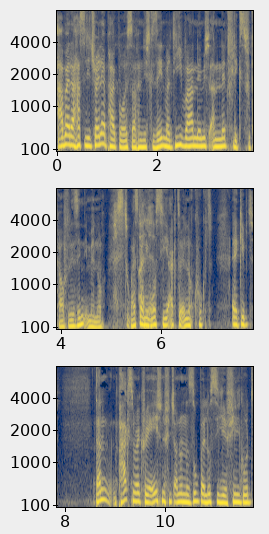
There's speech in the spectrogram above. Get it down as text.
Aber da hast du die Trailer Park Boys Sachen nicht gesehen, weil die waren nämlich an Netflix verkauft. Die sind immer noch. Was du Weiß gar nicht, wo es die aktuell noch guckt, äh, gibt. Dann Parks and Recreation finde ich auch noch eine super lustige, feel good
